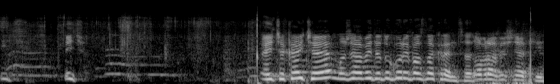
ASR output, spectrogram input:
Idź. Idź. Ej, czekajcie, może ja wejdę do góry was nakręcę. Dobra, wieśniaki.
